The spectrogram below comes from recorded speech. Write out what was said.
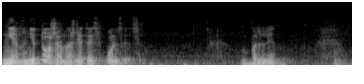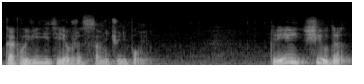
Не, ну не тоже, она же где-то используется. Блин. Как вы видите, я уже сам ничего не помню. Create Children.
